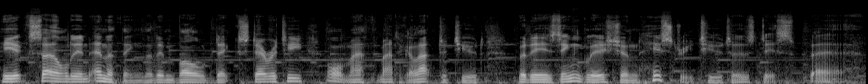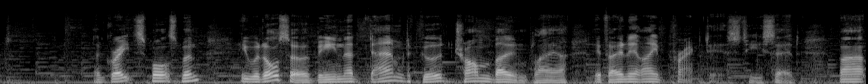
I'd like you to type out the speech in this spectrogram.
he excelled in anything that involved dexterity or mathematical aptitude, but his English and history tutors despaired. A great sportsman, he would also have been a damned good trombone player if only I practiced, he said. But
